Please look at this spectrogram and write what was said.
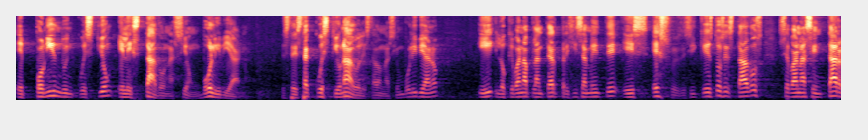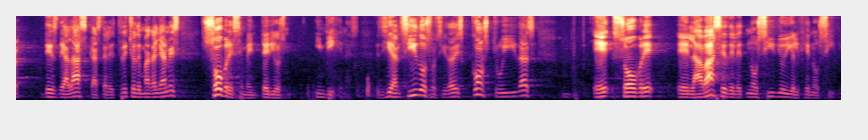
eh, poniendo en cuestión el Estado-nación boliviano. Este, está cuestionado el Estado-nación boliviano y lo que van a plantear precisamente es eso, es decir, que estos estados se van a sentar desde Alaska hasta el estrecho de Magallanes sobre cementerios indígenas. Es decir, han sido sociedades construidas eh, sobre eh, la base del etnocidio y el genocidio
